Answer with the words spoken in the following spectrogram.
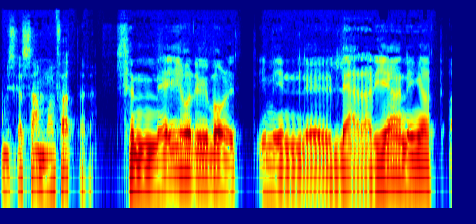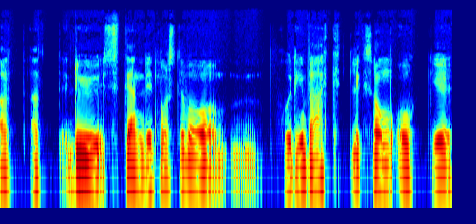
Om vi ska sammanfatta det. För mig har det ju varit i min eh, lärargärning att, att, att du ständigt måste vara på din vakt liksom och eh,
